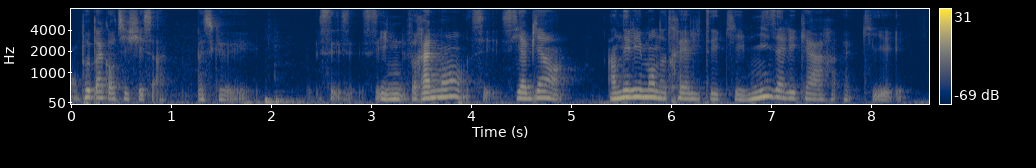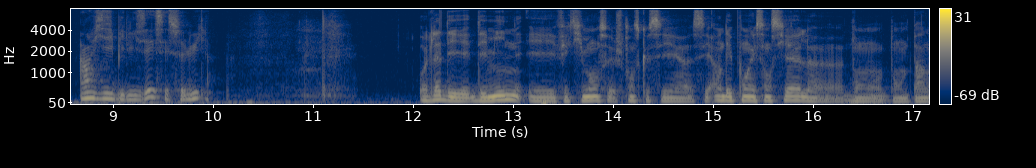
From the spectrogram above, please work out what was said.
on ne peut pas quantifier ça, parce que c'est vraiment, s'il y a bien un élément de notre réalité qui est mis à l'écart, euh, qui est invisibilisé, c'est celui-là. Au-delà des, mines, et effectivement, je pense que c'est euh, un des points essentiels euh, dont, on parle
